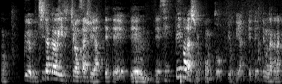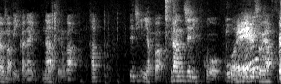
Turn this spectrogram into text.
僕内田が一番最初やっててで,、うん。で設定話のコントをよくやっててでもなかなかうまくいかないなってのがあって時期にやっぱフランジェリッコを見えるとやっぱ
